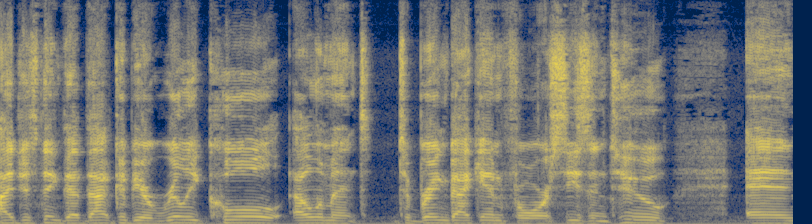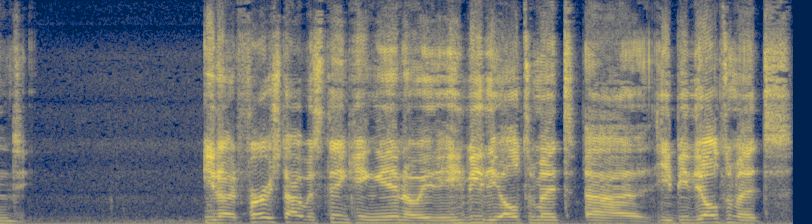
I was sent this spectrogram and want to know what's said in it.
I just think that that could be a really cool element to bring back in for season two. And you know, at first I was thinking, you know, he'd be the ultimate, uh, he'd be the ultimate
